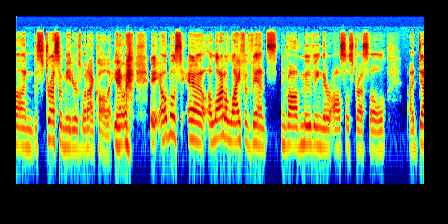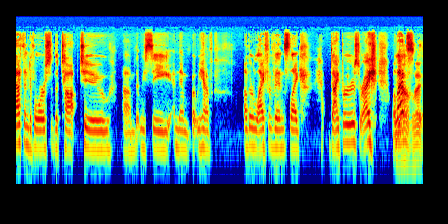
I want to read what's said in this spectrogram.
on the stressometer is what I call it. You know, it almost uh, a lot of life events involve moving that are also stressful. Uh, death and divorce are the top two um, that we see, and then but we have other life events like diapers, right? Well, yeah, that's right.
